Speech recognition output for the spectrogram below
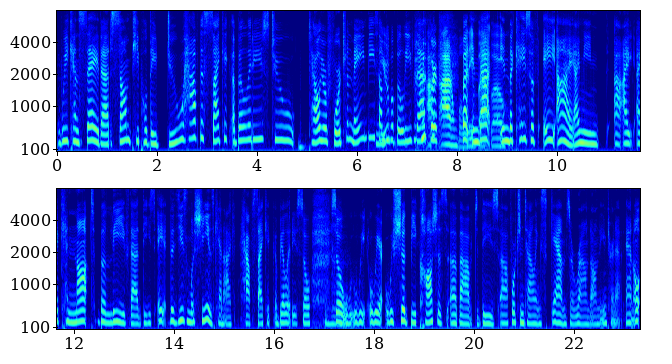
we can say that some people they do have the psychic abilities to tell your fortune. Maybe some You- people believe that, but I don't But in that, that, in the case of AI, I mean, I I cannot believe that these these machines can have, have psychic abilities. So so we we we should be cautious about these uh, fortune telling scams around on the internet. And oh,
